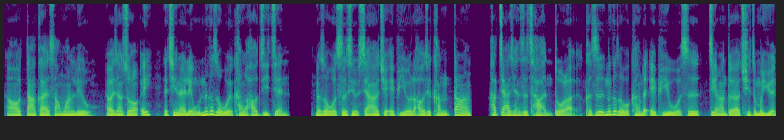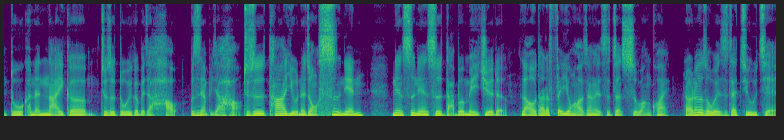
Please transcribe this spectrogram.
然后大概三万六。然后想说，哎，要去哪里？我那个时候我也看了好几间，那时候我是有想要去 APU，然后就看，当然。它价钱是差很多了，可是那个时候我看的 APU，我是既然都要去这么远读，可能哪一个就是读一个比较好，不是讲比较好，就是它有那种四年念四年是 double major 的，然后它的费用好像也是整十万块，然后那个时候我也是在纠结，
